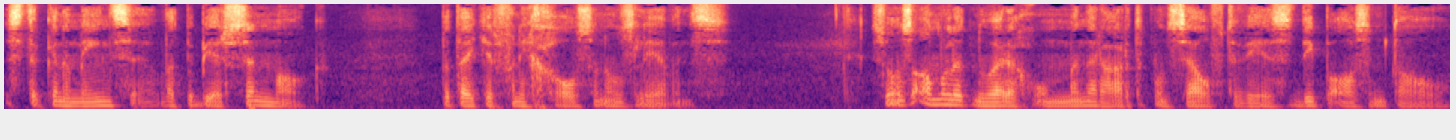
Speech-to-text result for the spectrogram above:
stikkende mense wat probeer sin maak baie keer van die chaos in ons lewens. So ons almal het nodig om minder hard op onsself te wees, diep asem te haal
